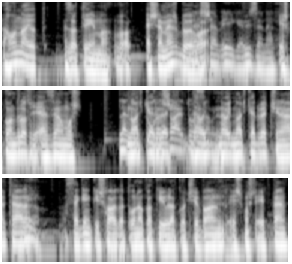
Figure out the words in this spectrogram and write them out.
honnan jött ez a téma? SMS-ből? Sem, igen, üzenet. És gondolod, hogy ezzel most nagy Letudtuk a kedvet, de hogy, de hogy nagy kedvet csináltál Mi? a szegény kis hallgatónak, aki ül a kocsiban, és most éppen...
